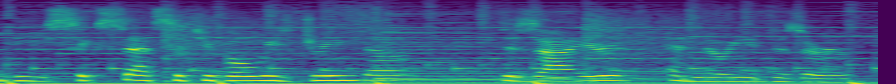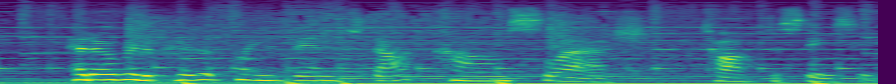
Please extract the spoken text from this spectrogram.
the success that you've always dreamed of, desired, and know you deserve. Head over to pivotpointadvantage.com slash talk to Stacey.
